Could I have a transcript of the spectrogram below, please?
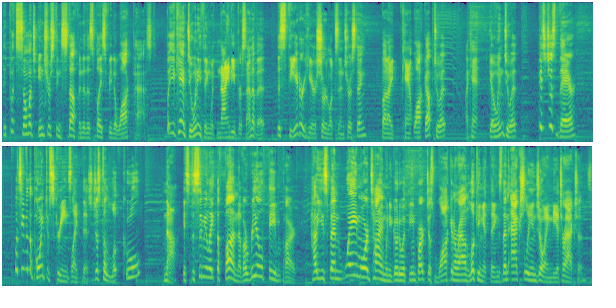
They put so much interesting stuff into this place for you to walk past. But you can't do anything with 90% of it. This theater here sure looks interesting, but I can't walk up to it. I can't go into it. It's just there. What's even the point of screens like this? Just to look cool? Nah, it's to simulate the fun of a real theme park how you spend way more time when you go to a theme park just walking around looking at things than actually enjoying the attractions.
